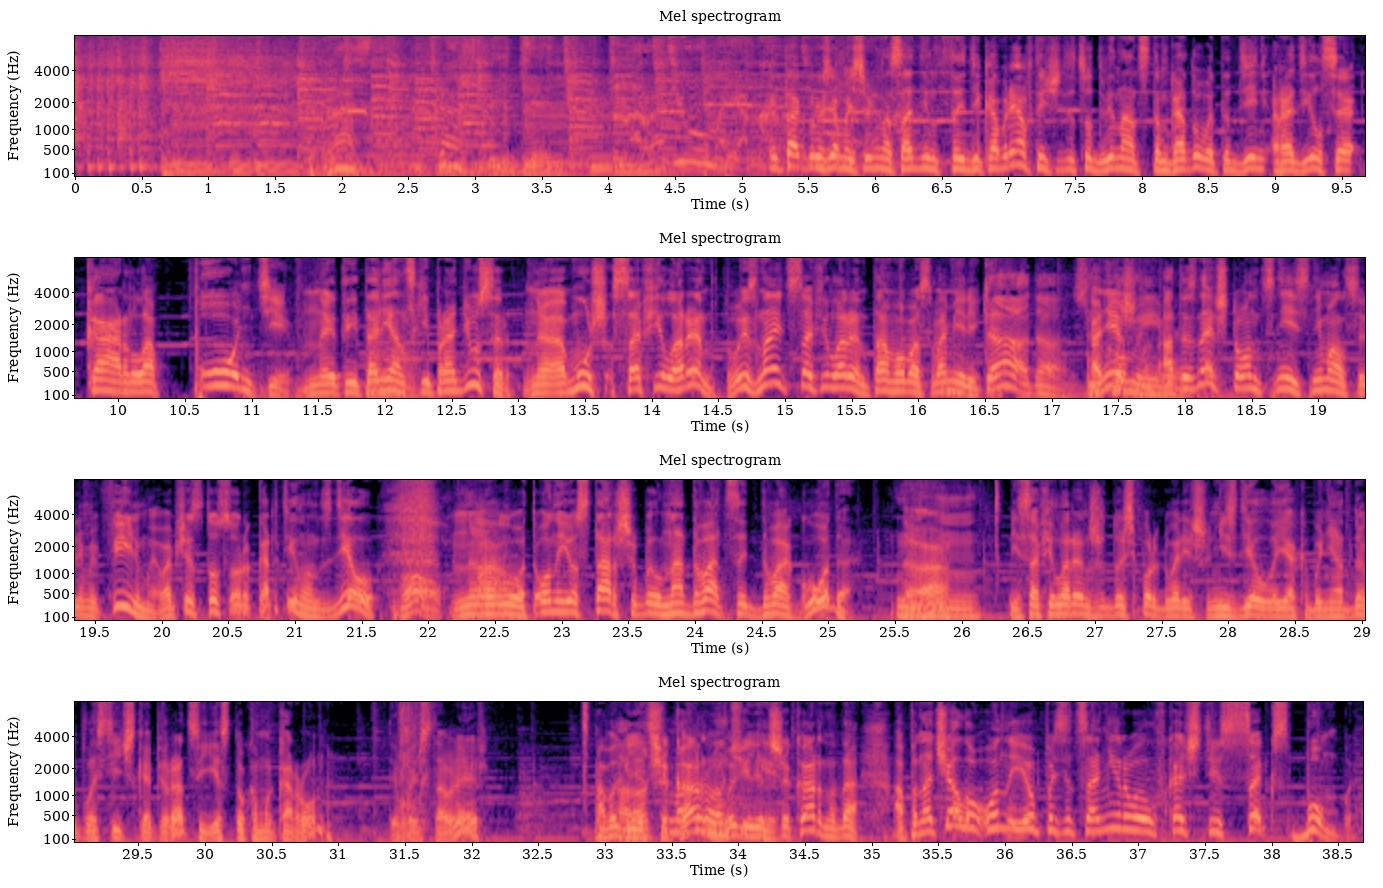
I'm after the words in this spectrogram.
Итак, друзья мои, сегодня у нас 11 декабря. В 1912 году в этот день родился Карло Понти. Это итальянский продюсер, э, муж Софи Лорен. Вы знаете Софи Лорен там у вас в Америке? Да, да, Конечно. имя. А ты знаешь, что он с ней снимал все время фильмы? Вообще 140 картин он сделал. Вау. Ну, Вау. Вот. Он ее старше был на 22 года. Да. И Софи Лорен же до сих пор говорит, что не сделала якобы ни одной пластической операции, ест только макароны. Ты представляешь? А выглядит Хорошие шикарно, макарончики. выглядит шикарно, да. А поначалу он ее позиционировал в качестве секс-бомбы.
